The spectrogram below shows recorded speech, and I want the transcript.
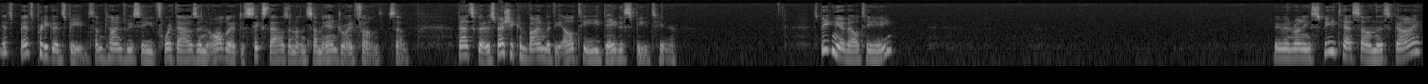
it's it's pretty good speed. Sometimes we see 4,000 all the way up to 6,000 on some Android phones, so that's good, especially combined with the LTE data speeds here. Speaking of LTE, we've been running speed tests on this guy,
